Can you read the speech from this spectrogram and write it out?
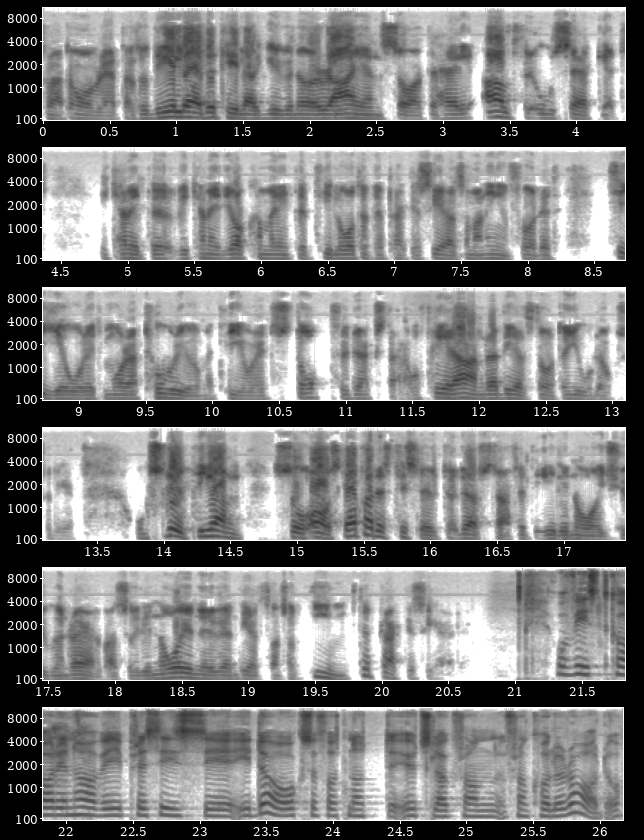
för att avrättas. Och det ledde till att guvernör Ryan sa att det här är allt för osäkert. Vi kan inte, vi kan inte, jag kommer inte tillåta att det praktiseras som man införde ett tioårigt moratorium, ett tioårigt stopp för dödsstraff. Och flera andra delstater gjorde också det. Och slutligen så avskaffades till slut dödsstraffet i Illinois 2011. Så Illinois är nu en delstat som inte praktiserar det. Och visst Karin har vi precis idag också fått något utslag från, från Colorado.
